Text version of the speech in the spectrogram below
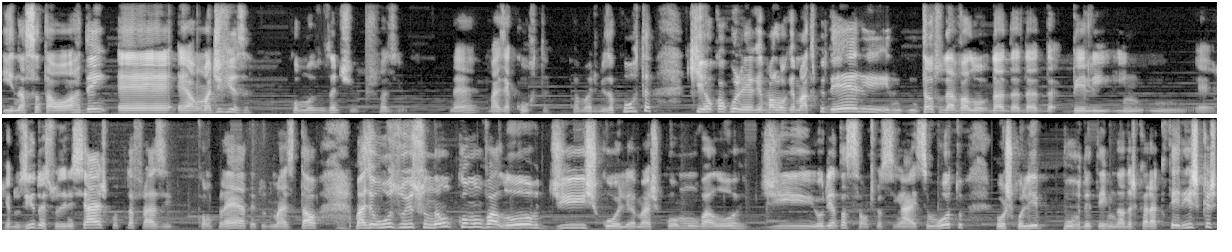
e na Santa Ordem é, é uma divisa, como os antigos faziam. Né? Mas é curta. É uma divisa curta, que eu calculei o valor gemátrico dele, tanto da valor da- da- da- dele em- em, é, reduzido às suas iniciais, quanto da frase completa e tudo mais e tal. Mas eu uso isso não como um valor de escolha, mas como um valor de orientação. Tipo assim, ah, esse moto eu escolhi por determinadas características.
